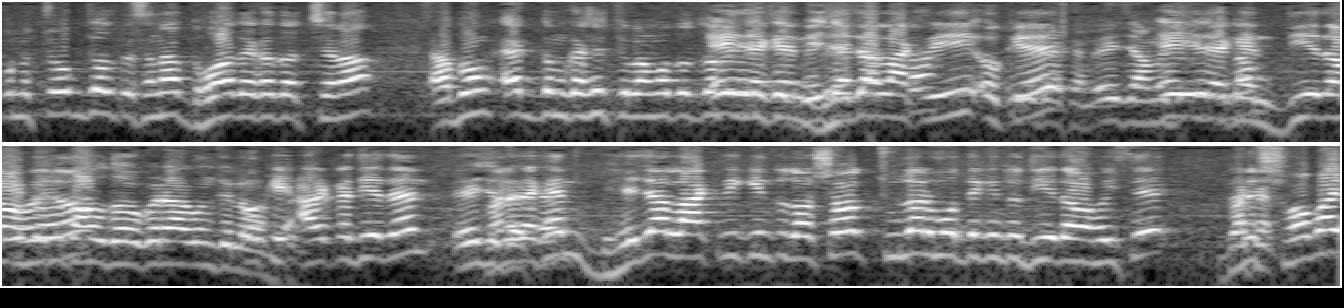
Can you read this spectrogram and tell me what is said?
কোনো চোখ জ্বলতেছে না ধোয়া দেখা যাচ্ছে না। এবং একদম গ্যাসের চুলার মতো এই দেখেন ভেজা লাকড়ি ওকে? এই দেখেন যে এই দিয়ে দেখেন দিয়ে দেওয়া হলো। দাও দাও করে আগুন জ্বলে ওকে আরেকটা দিয়ে দেন। এই যে মানে দেখেন। দেখেন। ভেজা লাকড়ি কিন্তু দর্শক চুলার মধ্যে কিন্তু দিয়ে দেওয়া হয়েছে মানে সবাই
